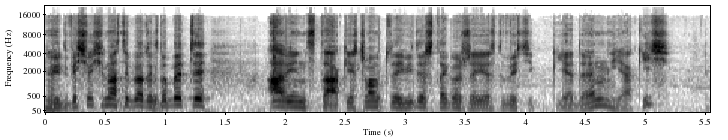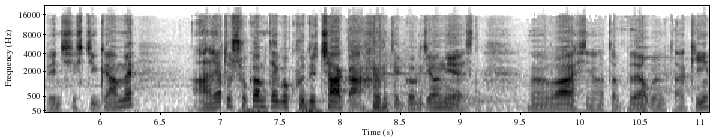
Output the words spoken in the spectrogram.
No i 218 plotek zdobyty. A więc tak, jeszcze mamy tutaj widać tego, że jest wyścig jeden jakiś, więc się ścigamy. Ale ja tu szukam tego kudyczaka, tego gdzie on jest. No właśnie, no to problem taki.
